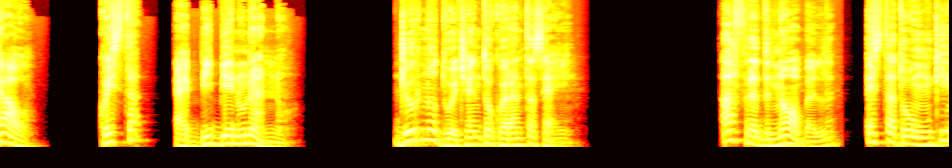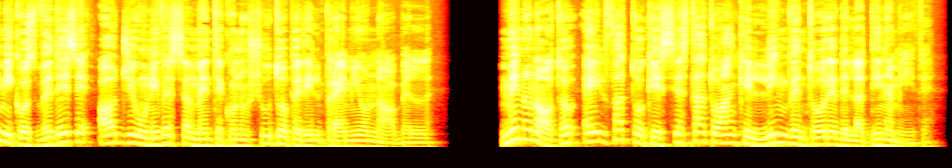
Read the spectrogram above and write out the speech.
Ciao, questa è Bibbia in un anno. Giorno 246. Alfred Nobel è stato un chimico svedese oggi universalmente conosciuto per il premio Nobel. Meno noto è il fatto che sia stato anche l'inventore della dinamite.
